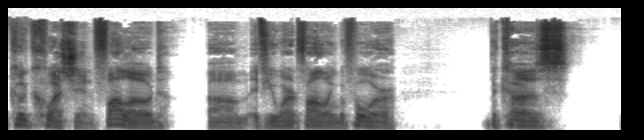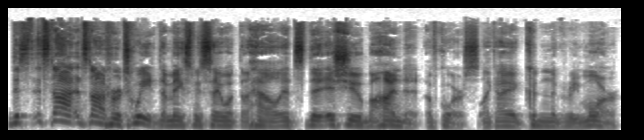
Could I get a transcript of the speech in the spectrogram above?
Good question. Followed, um, if you weren't following before, because this it's not it's not her tweet that makes me say what the hell. It's the issue behind it, of course. Like I couldn't agree more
